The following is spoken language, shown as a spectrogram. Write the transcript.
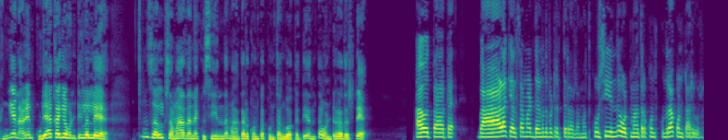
ಹಂಗೆ ನಾವೇನು ಕುಡಿಯಾಕಾಗೆ ಹೊಂಟಿಲ್ಲಲ್ಲಿ. ಸ್ವಲ್ಪ ಸಮಾಧಾನ ಖುಷಿಯಿಂದ ಮಾತಾಡ್ಕೊಂತ ಕುಂತಂಗೋಕತಿ ಅಂತ ಹೊಂಟಿರೋದಷ್ಟೇ. ಹೌದ್ ತಾಟ ಭಾಳ ಕೆಲಸ ಮಾಡಿ ದಣದ್ ಬಿಟ್ಟಿರ್ತಾರಲ್ಲ, ಮತ್ತೆ ಖುಷಿಯಿಂದ ಒಟ್ಟು ಮಾತ್ರ ಕುಂತ ಕುಂದ್ರ ಹೊಂಟಾರ ಇವ್ರು.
